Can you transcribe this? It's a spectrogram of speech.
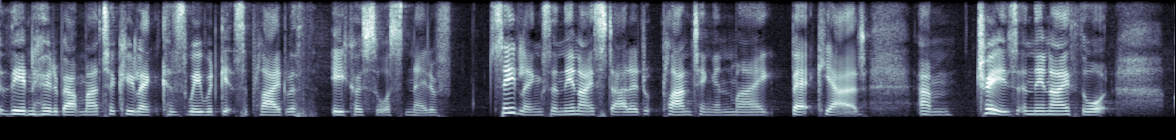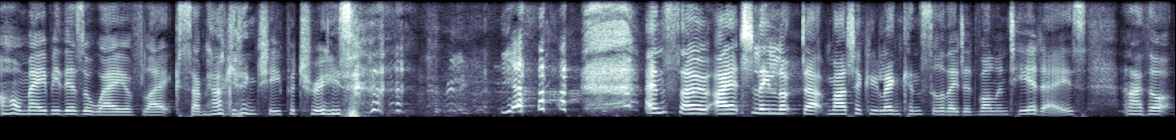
then heard about Matuku Link because we would get supplied with eco-sourced native seedlings, and then I started planting in my backyard um, trees, and then I thought, oh, maybe there's a way of like somehow getting cheaper trees. yeah. and so I actually looked up Matuku Link and saw they did volunteer days. And I thought,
